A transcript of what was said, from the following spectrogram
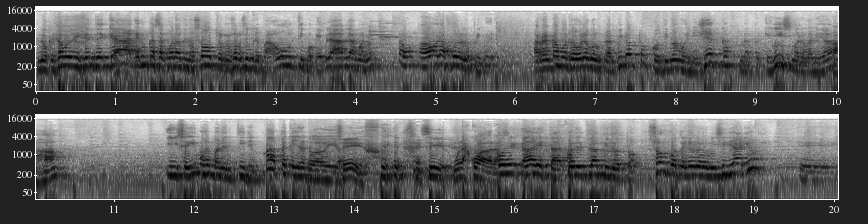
nos quejamos los dirigentes que, ah, que nunca se acuerdan de nosotros, que nosotros siempre para último, que bla, bla, bueno, no, ahora fueron los primeros. Arrancamos en Revoleo con un plan piloto, continuamos en Illesca, una pequeñísima localidad, Ajá, y seguimos en Valentín, más pequeña todavía. sí, Sí. unas cuadras. Con el- ahí está, con el plan piloto. Son contenedores domiciliarios, eh,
